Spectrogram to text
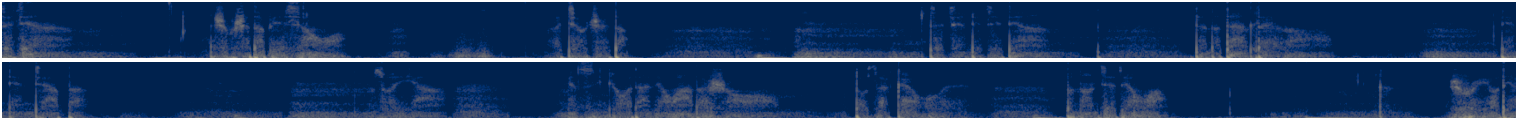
最近是不是特别想我？我就知道。最近这几天真的太累了，天天加班，所以呀，每次你给我打电话的时候都在开会，不能接电话。是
